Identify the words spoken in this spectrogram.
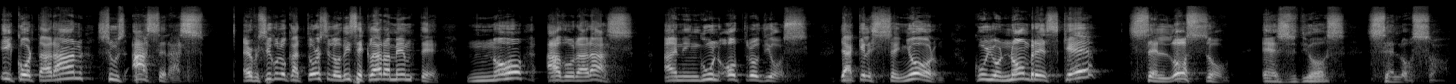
y cortarán sus áceras. El versículo 14 lo dice claramente. No adorarás a ningún otro Dios, ya que el Señor, cuyo nombre es que celoso, es Dios celoso.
